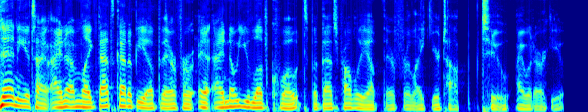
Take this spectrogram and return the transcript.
many a time. I know I'm like, that's got to be up there for, I know you love quotes, but that's probably up there for like your top two, I would argue.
